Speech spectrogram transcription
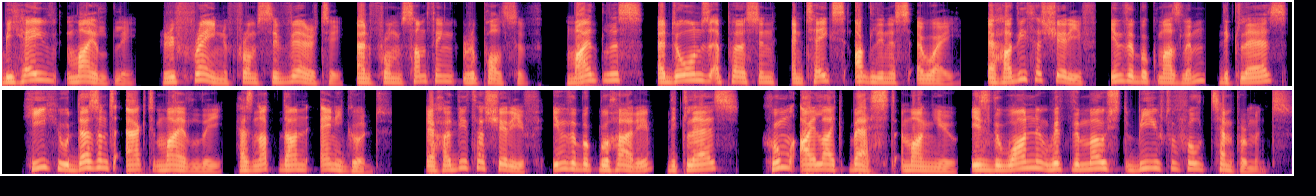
Behave mildly, refrain from severity and from something repulsive. Mildness adorns a person and takes ugliness away. A Hadith al-Sharif in the book Muslim declares, He who doesn't act mildly has not done any good. A Hadith Sharif in the book Bukhari declares, Whom I like best among you is the one with the most beautiful temperament.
